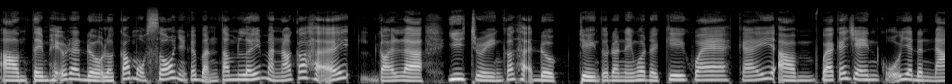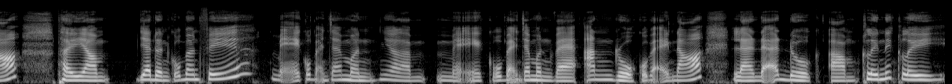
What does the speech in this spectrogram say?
um, tìm hiểu ra được là có một số những cái bệnh tâm lý mà nó có thể gọi là di truyền có thể được truyền từ đời này qua đời kia qua cái um, qua cái gen của gia đình đó. Thì um, gia đình của bên phía mẹ của bạn trai mình như là mẹ của bạn trai mình và anh ruột của bạn đó là đã được um, clinically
